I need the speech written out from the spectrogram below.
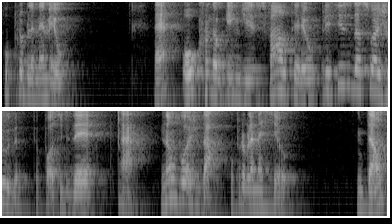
o problema é meu. Né? Ou quando alguém diz, Walter, eu preciso da sua ajuda, eu posso dizer, ah, não vou ajudar, o problema é seu. Então,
